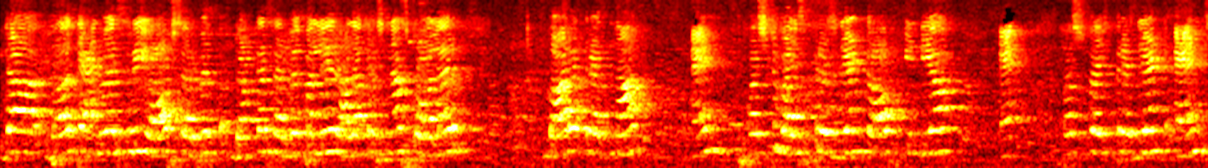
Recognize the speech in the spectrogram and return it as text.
the birth anniversary of Sarve, Dr. Sarvepalli Radhakrishna Scholar, Bharat Ratna, and first Vice President of India, and first Vice President and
